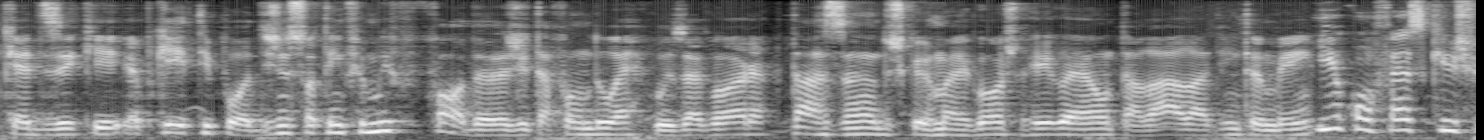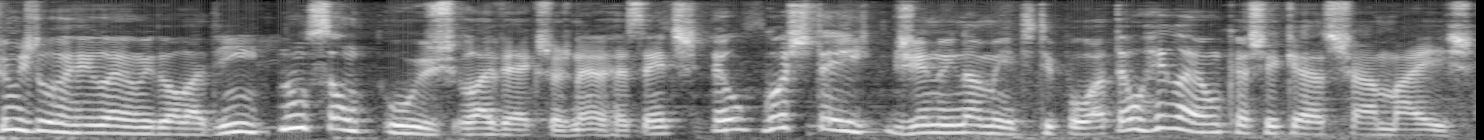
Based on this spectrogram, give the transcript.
quer dizer que. É porque, tipo, a Disney só tem filme foda. A gente tá falando do Hércules agora, Tarzan, dos que eu mais gosto, Rei Leão tá lá, Aladdin também. E eu confesso que os filmes do Rei Leão e do Aladdin não são os live actions, né, recentes. Eu gostei genuinamente. Tipo, até o Rei Leão, que eu achei que ia achar mais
